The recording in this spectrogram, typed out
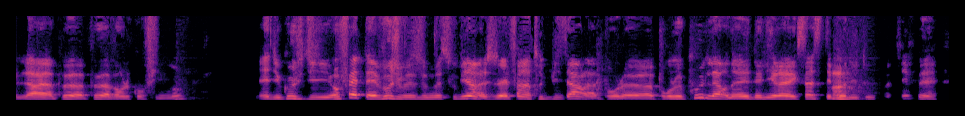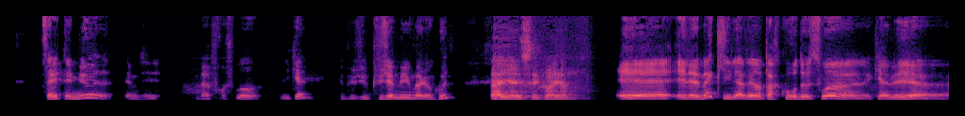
là un peu, un peu avant le confinement. Et du coup, je dis, au fait, et vous, je, me souviens, je vous avais fait un truc bizarre là, pour, le, pour le coude. Là, on avait déliré avec ça, c'était pas du tout possible, mais ça a été mieux. Et me dit, bah, franchement, nickel. Je n'ai plus jamais eu mal au coude c'est incroyable. Et, le mec, il avait un parcours de soins euh, qui avait euh,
